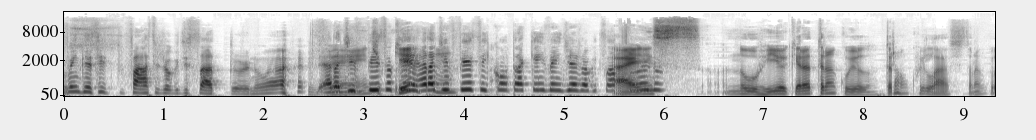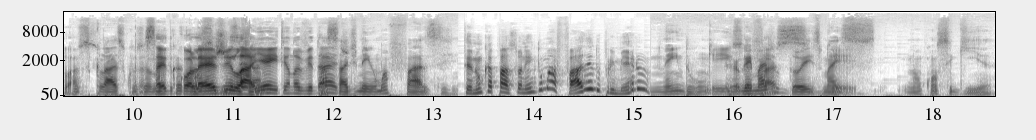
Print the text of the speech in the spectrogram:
vendem esse fácil jogo de Saturno? Ah, Era Vende, difícil, porque- era Hum. difícil encontrar quem vendia jogo de Saturno. Aí eles, no Rio aqui era tranquilo, tranquilaço, os tranquilaço. clássicos Pra eu sair do colégio e lá. E aí, tem novidade? Passar de nenhuma fase. Você nunca passou nem de uma fase do primeiro? Nem do um. Que Eu isso, joguei é mais os dois, que mas não conseguia.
